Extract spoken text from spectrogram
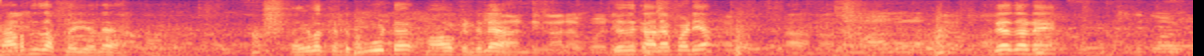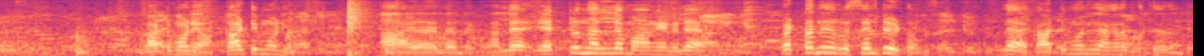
നടന്ന് സപ്ലൈ ചെയ്യാം. അല്ലേ? തൈകളൊക്കെ ഉണ്ട്. പൂട്ട് മാവൊക്കെ ഉണ്ട് അല്ലേ? ഇതേത് കാലാപ്പാടിയാ? ഇതേതാണ് കാട്ടുമോണിയോ? കാട്ടിമോണി. ആ ഇതാ, എല്ലാം ഉണ്ട്. നല്ല ഏറ്റവും നല്ല മാങ്ങയാണ് അല്ലേ? പെട്ടെന്ന് റിസൾട്ട് കിട്ടും. അല്ലേ? കാട്ടിമോണി അങ്ങനെ പ്രത്യേകത ഉണ്ട്.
